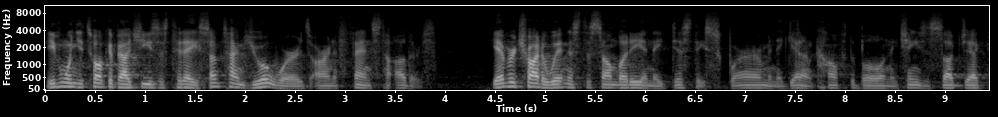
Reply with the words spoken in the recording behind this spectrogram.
Even when you talk about Jesus today, sometimes your words are an offense to others. You ever try to witness to somebody and they just they squirm and they get uncomfortable and they change the subject?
